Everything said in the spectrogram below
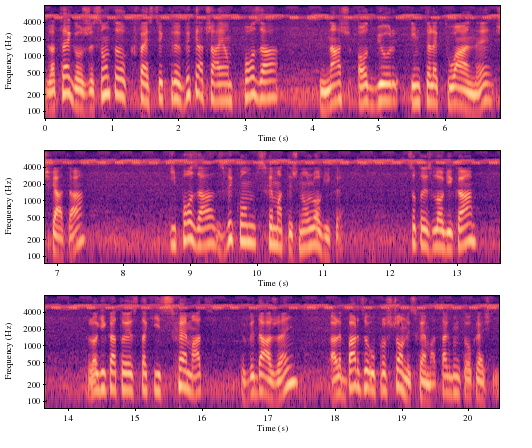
Dlatego, że są to kwestie, które wykraczają poza nasz odbiór intelektualny świata i poza zwykłą schematyczną logikę. Co to jest logika? Logika to jest taki schemat wydarzeń, ale bardzo uproszczony schemat, tak bym to określił.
